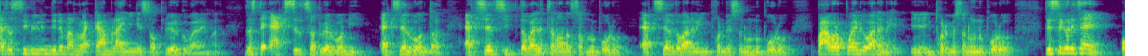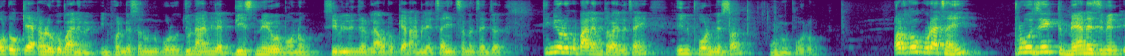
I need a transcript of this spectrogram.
एज अ सिभिल इन्जिनियरमा काम লাগিने सफ्टवेयरको बारेमा। जस्तै एक्सेल सफ्टवेयर भयो नि एक्सेल भयो नि त। एक्सेल सिट तपाईँले चलाउन सक्नु पऱ्यो एक्सेलको बारेमा इन्फर्मेसन हुनु पऱ्यो पावर पोइन्टको बारेमा इन्फर्मेसन हुनु पऱ्यो त्यसै गरी चाहिँ अटो क्याटहरूको बारेमा इन्फर्मेसन हुनु पऱ्यो जुन हामीलाई बेच्ने हो भनौँ सिभिल इन्जिनियरलाई अटो क्याट हामीलाई चाहिन्छ न चाहिन्छ तिनीहरूको बारेमा तपाईँले चाहिँ इन्फर्मेसन हुनु पऱ्यो अर्को कुरा चाहिँ प्रोजेक्ट म्यानेजमेन्ट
